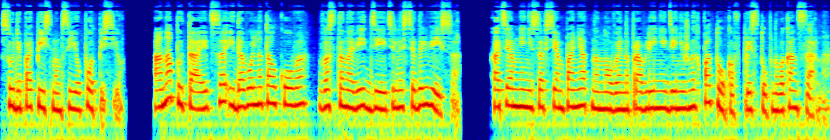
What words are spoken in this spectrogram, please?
судя по письмам с ее подписью, она пытается, и довольно толково, восстановить деятельность Эдельвейса, хотя мне не совсем понятно новое направление денежных потоков преступного концерна.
